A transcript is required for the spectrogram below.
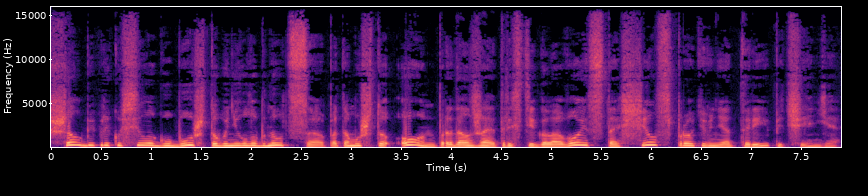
Шелби прикусила губу, чтобы не улыбнуться, потому что он, продолжая трясти головой, стащил с противня три печенья.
